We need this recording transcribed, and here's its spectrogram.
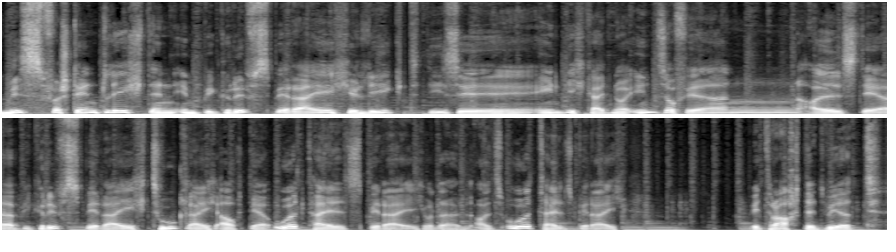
missverständlich, denn im Begriffsbereich liegt diese Ähnlichkeit nur insofern, als der Begriffsbereich zugleich auch der Urteilsbereich oder als Urteilsbereich betrachtet wird.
